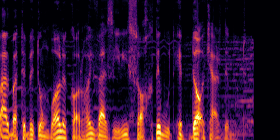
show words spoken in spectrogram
و البته به دنبال کارهای وزیری ساخته بود ابداع کرده بود.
